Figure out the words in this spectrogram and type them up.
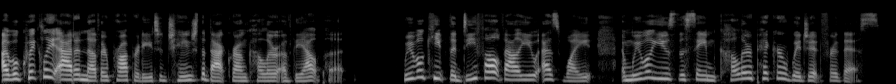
I will quickly add another property to change the background color of the output. We will keep the default value as white, and we will use the same color picker widget for this.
